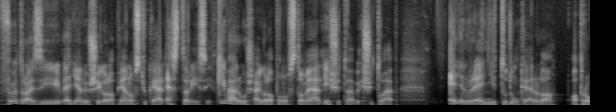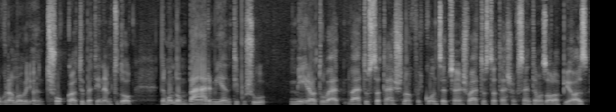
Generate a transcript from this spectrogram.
földrajzi egyenlőség alapján osztjuk el, ezt a részét kiválóság alapon osztom el, és így tovább, és így tovább. Egyenlőre ennyit tudunk erről a, a programról, vagy sokkal többet én nem tudok, de mondom, bármilyen típusú mérható változtatásnak, vagy koncepcionális változtatásnak szerintem az alapja az,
